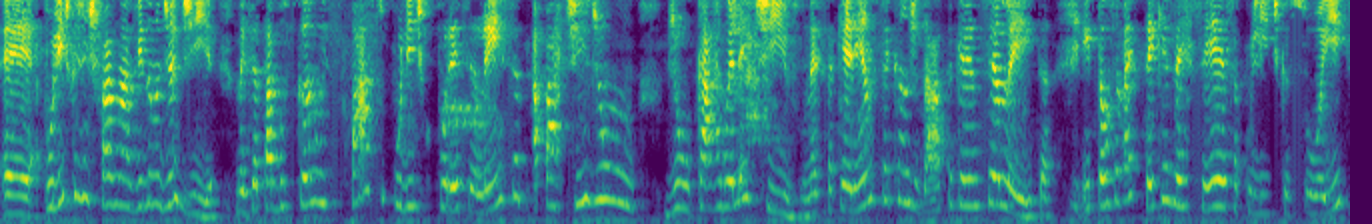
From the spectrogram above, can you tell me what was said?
é, política a gente faz na vida no dia a dia, mas você está buscando o espaço político por excelência a partir de um, de um cargo eletivo, né? Você está querendo ser candidata, querendo ser eleita. Então você vai ter que exercer essa política sua aí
